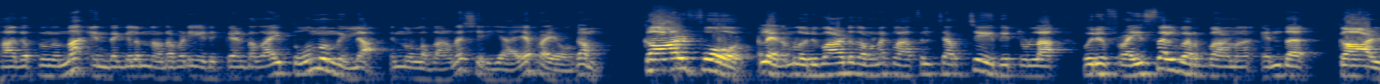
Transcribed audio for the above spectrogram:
ഭാഗത്തു നിന്ന് എന്തെങ്കിലും നടപടി എടുക്കേണ്ടതായി തോന്നുന്നില്ല എന്നുള്ളതാണ് ശരിയായ പ്രയോഗം. കാൾ ഫോർ അല്ലെ? നമ്മൾ ഒരുപാട് തവണ ക്ലാസ്സിൽ ചർച്ച ചെയ്തിട്ടുള്ള ഒരു ഫ്രൈസൽ വെർബാണ് എന്ത്? കാൾ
